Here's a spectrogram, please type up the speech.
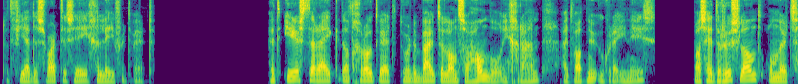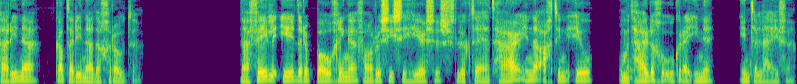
dat via de Zwarte Zee geleverd werd. Het eerste rijk dat groot werd door de buitenlandse handel in graan, uit wat nu Oekraïne is, was het Rusland onder tsarina Katharina de Grote. Na vele eerdere pogingen van Russische heersers lukte het haar in de 18e eeuw om het huidige Oekraïne in te lijven.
